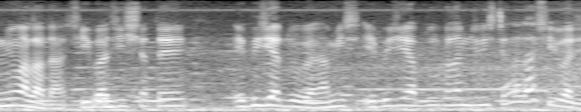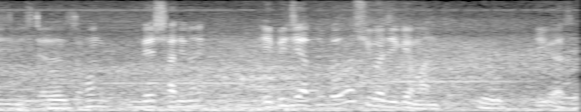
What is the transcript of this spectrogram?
উনিও আলাদা। শিবাজির সাথে এপিজে আব্দুল কালাম আমি এপিজে আব্দুল কালাম জিনিসটা আলাদা শিবাজি জিনিসটা আলাদা। যখন দেশ স্বাধীন হয় এপিজে আব্দুল কালাম শিবাজিকে মানতো। ঠিক আছে?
